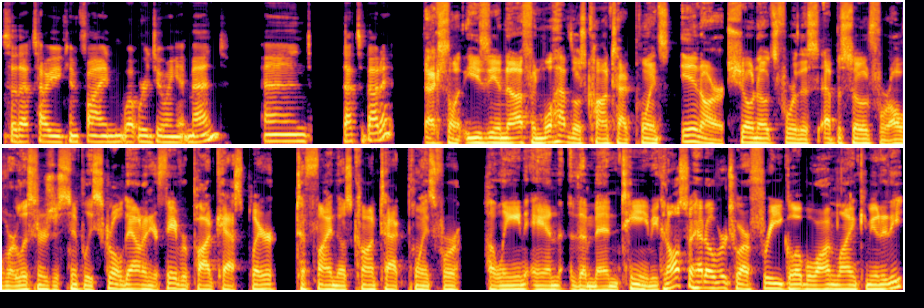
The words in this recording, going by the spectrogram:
So that's how you can find what we're doing at Mend. And that's about it. Excellent. Easy enough. And we'll have those contact points in our show notes for this episode for all of our listeners. Just simply scroll down on your favorite podcast player to find those contact points for Helene and the Mend team. You can also head over to our free global online community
